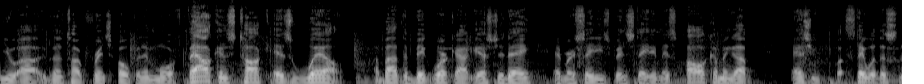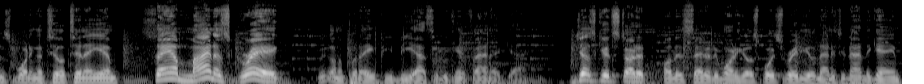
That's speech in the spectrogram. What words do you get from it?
you are going to talk French Open and more. Falcons talk as well about the big workout yesterday at Mercedes-Benz Stadium. It's all coming up as you stay with us this morning until 10 a.m. Sam minus Greg. We're going to put APB out so we can't find that guy. Just get started on this Saturday morning. Go Sports Radio 929 The Game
